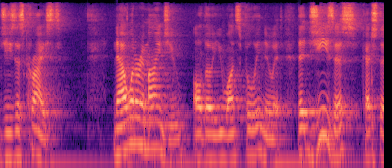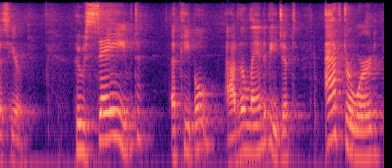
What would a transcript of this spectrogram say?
Jesus Christ. Now I want to remind you, although you once fully knew it, that Jesus, catch this here, who saved a people out of the land of Egypt, afterward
